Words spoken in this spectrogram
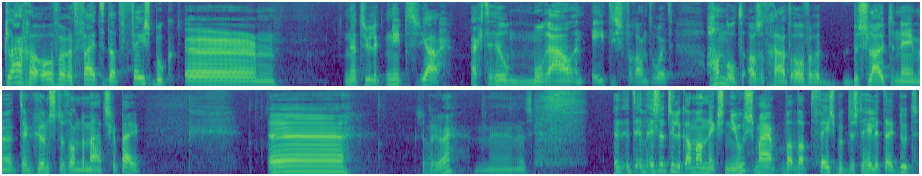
klagen over het feit dat Facebook uh, natuurlijk niet ja, echt heel moraal en ethisch verantwoord handelt als het gaat over het besluiten nemen ten gunste van de maatschappij. Uh, sorry hoor. Het, is natuurlijk allemaal niks nieuws, maar wat, Facebook dus de hele tijd doet,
